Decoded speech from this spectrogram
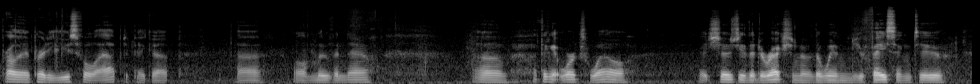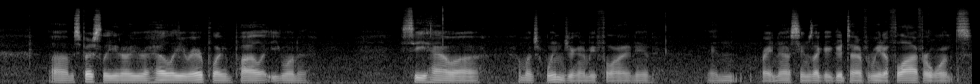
probably a pretty useful app to pick up uh, while I'm moving now. Um, I think it works well. It shows you the direction of the wind you're facing too. Um, especially, you know, you're a heli or airplane pilot, you want to see how uh, how much wind you're going to be flying in. And right now seems like a good time for me to fly for once.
